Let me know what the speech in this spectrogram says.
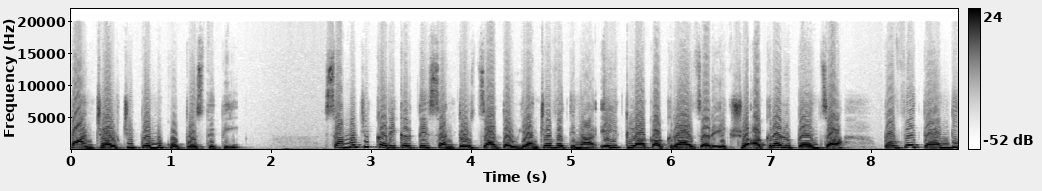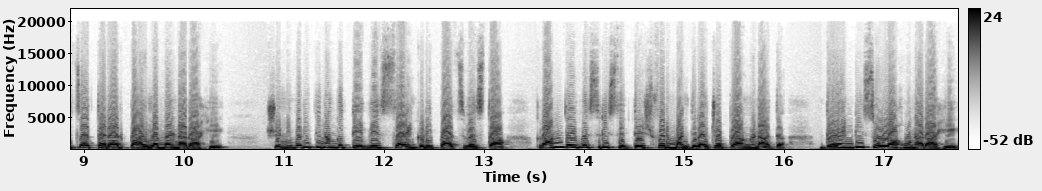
पांचालची प्रमुख उपस्थिती. सामाजिक कार्यकर्ते संतोष जाधव यांच्या वतीनं एक लाख अकरा हजार एकशे अकरा रुपयांचा भव्य दहंडीचा थरार पाहायला मिळणार आहे. शनिवारी दिनांक तेवीस सायंकाळी पाच वाजता ग्रामदैव श्री सिद्धेश्वर मंदिराच्या प्रांगणात दहंडी सोहळा होणार आहे.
